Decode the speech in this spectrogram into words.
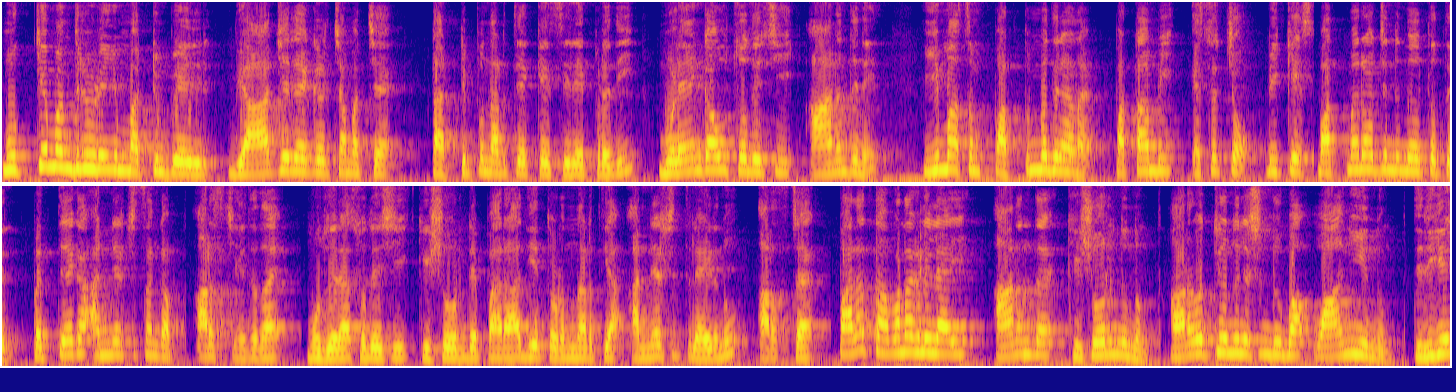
മുഖ്യമന്ത്രിയുടെയും മറ്റും പേരിൽ വ്യാജരേഖകൾ ചമച്ച് തട്ടിപ്പ് നടത്തിയ കേസിലെ പ്രതി മുളയങ്കാവ് സ്വദേശി ആനന്ദിനെ ഈ മാസം പത്തൊമ്പതിനാണ് Pattambi S HO B K പത്മരാജന്റെ നേതൃത്വത്തിൽ പ്രത്യേക അന്വേഷണ സംഘം അറസ്റ്റ് ചെയ്തത്. മുതുര സ്വദേശി കിഷോറിന്റെ പരാതിയെ തുടർന്ന് നടത്തിയ അന്വേഷണത്തിലായിരുന്നു അറസ്റ്റ്. പല തവണകളിലായി ആനന്ദ് കിഷോറിൽ നിന്നും അറുപത്തിയൊന്ന് ലക്ഷം രൂപ വാങ്ങിയെന്നും തിരികെ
